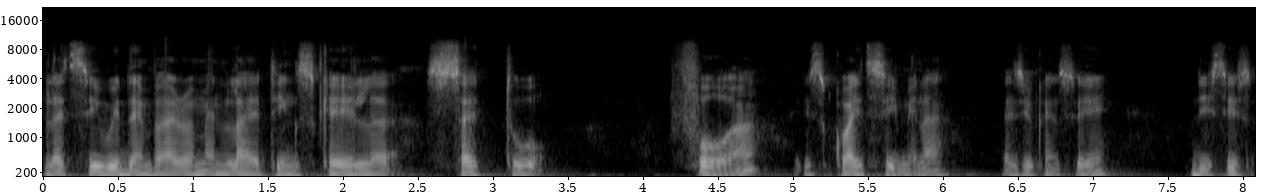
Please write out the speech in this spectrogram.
Let's see with the environment lighting scale set to 4. It's quite similar, as you can see. This is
